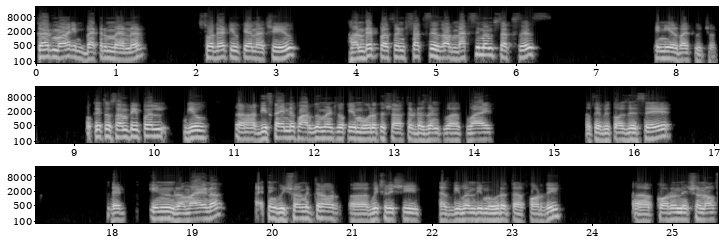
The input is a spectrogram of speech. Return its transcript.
karma in better manner so that you can achieve 100% success or maximum success in nearby future. Okay, so some people give uh, these kind of arguments, okay, Muhurata Shastra doesn't work. Why? Okay, because they say that in Ramayana, I think Vishwamitra or uh, which Rishi has given the Muhurata for the uh, coronation of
